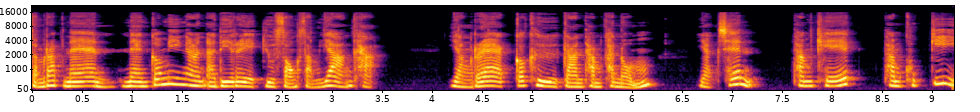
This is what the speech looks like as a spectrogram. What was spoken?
สำหรับแนน แนนก็มีงานอดิเรกอยู่สองสาอย่างค่ะ อย่างแรกก็คือการทำขนม อย่างเช่นทำเค้กทำคุกกี้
